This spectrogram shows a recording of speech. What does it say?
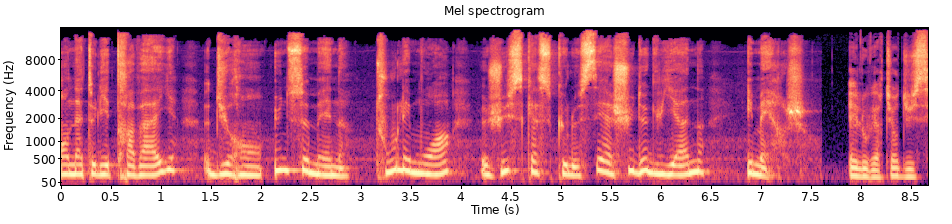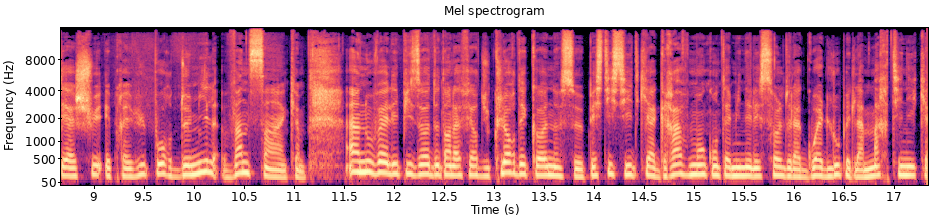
en atelier de travail durant une semaine tous les mois jusqu'à ce que le CHU de Guyane émerge et l'ouverture du CHU est prévue pour 2025. Un nouvel épisode dans l'affaire du chlordécone, ce pesticide qui a gravement contaminé les sols de la Guadeloupe et de la Martinique.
